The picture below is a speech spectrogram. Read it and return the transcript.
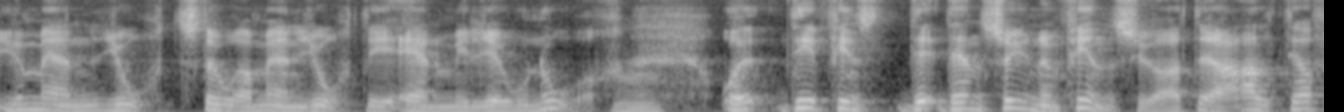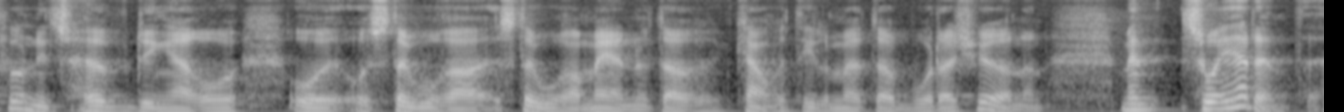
ju män gjort, stora män gjort i en miljon år. Mm. Och det finns, den synen finns ju att det alltid har funnits hövdingar och, och, och stora, stora män utav, kanske till och med av båda könen. Men så är det inte.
